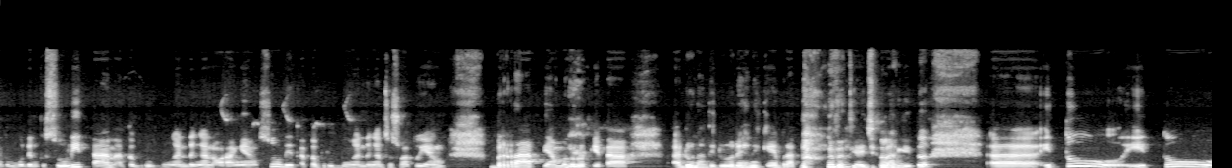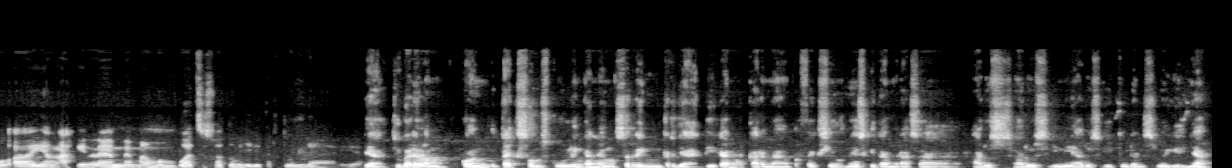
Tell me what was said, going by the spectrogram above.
yang kemudian kesulitan atau berhubungan dengan orang yang sulit atau berhubungan dengan sesuatu yang berat yang menurut yeah. kita, aduh nanti dulu deh ini kayak berat banget nanti aja lah gitu, uh, itu itu uh, yang akhirnya memang membuat sesuatu menjadi tertunda ya. Ya, juga dalam konteks homeschooling kan yang sering terjadi kan karena perfeksionis kita merasa harus harus ini harus itu dan sebagainya.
